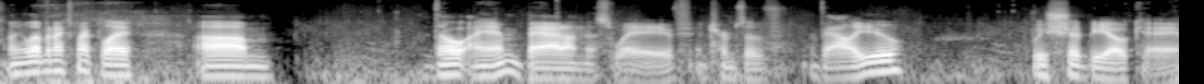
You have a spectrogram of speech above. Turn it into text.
I think 11 next my play. Um, though I am bad on this wave in terms of value, we should be okay.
